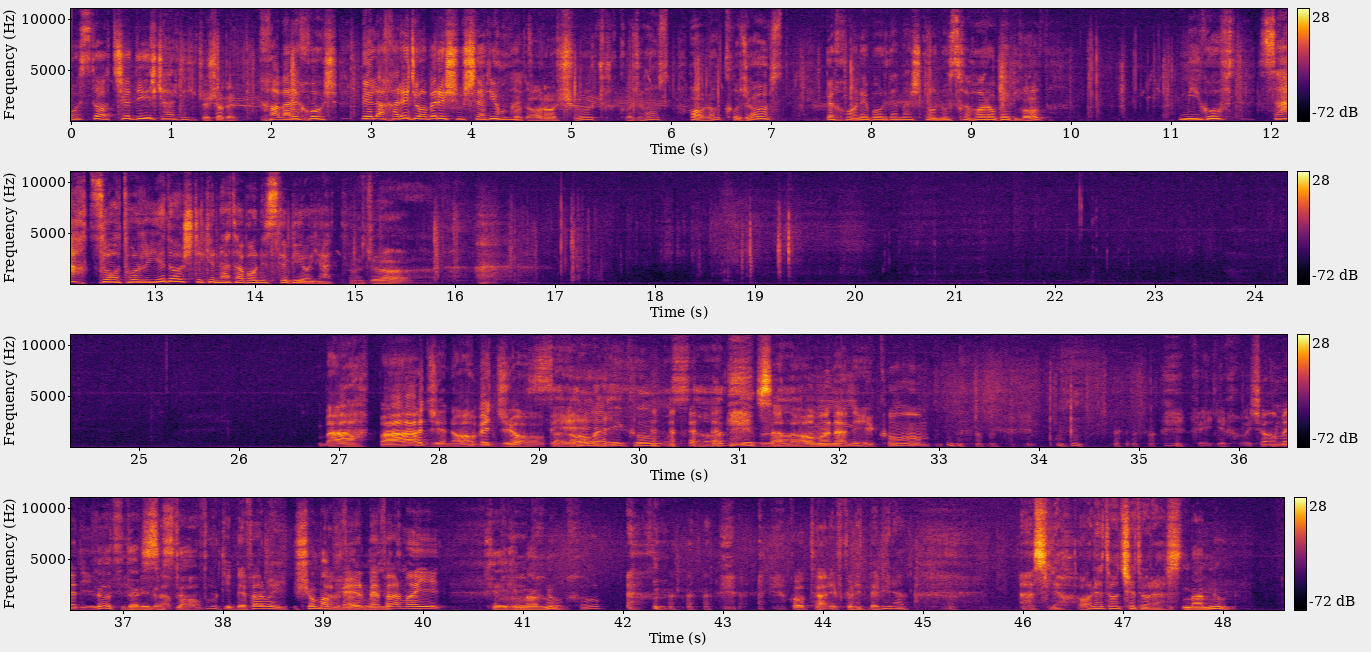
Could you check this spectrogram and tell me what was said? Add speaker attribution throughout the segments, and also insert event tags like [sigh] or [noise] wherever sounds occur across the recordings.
Speaker 1: استاد چه دیر کردی؟
Speaker 2: چه شده؟
Speaker 1: خبر خوش. بالاخره جابر شوشتری آمد.
Speaker 2: خدا را شکر. کجاست؟ حالا کجاست؟
Speaker 1: به خانه بردمش تا نسخه ها را ببین.
Speaker 2: خب.
Speaker 1: می‌گفت سخت ذات و ریه داشته که نتوانسته بیاید.
Speaker 2: عجب. به به جناب جابر
Speaker 3: سلام علیکم استاد [laughs] ابراهیم.
Speaker 2: سلام علیکم. [laughs] خیلی خوش آمدید.
Speaker 3: لطف دارید
Speaker 2: صفا
Speaker 3: استاد.
Speaker 2: آوردید بفرمایید.
Speaker 3: شما بفرمایید.
Speaker 2: بفرمایید.
Speaker 3: خیلی
Speaker 2: خب،
Speaker 3: ممنون.
Speaker 2: خب خب. [laughs] خب تعریف کنید ببینم. اصل حالتان چطور است؟
Speaker 3: ممنون.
